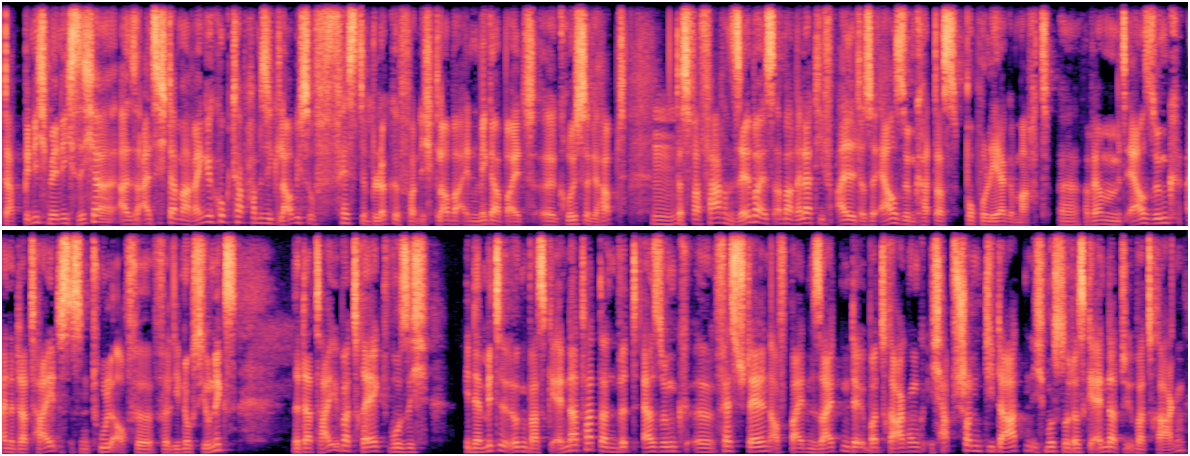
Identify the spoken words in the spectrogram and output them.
Da bin ich mir nicht sicher. Also als ich da mal reingeguckt habe, haben sie, glaube ich, so feste Blöcke von, ich glaube, einen Megabyte äh, Größe gehabt. Mhm. Das Verfahren selber ist aber relativ alt. Also RSync hat das populär gemacht. Äh, wenn man mit RSync eine Datei, das ist ein Tool auch für, für Linux, Unix, eine Datei überträgt, wo sich in der Mitte irgendwas geändert hat, dann wird RSync äh, feststellen auf beiden Seiten der Übertragung, ich habe schon die Daten, ich muss nur das Geänderte übertragen.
